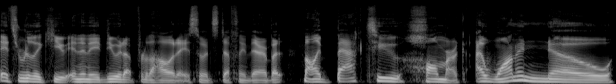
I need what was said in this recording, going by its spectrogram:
It's really cute, and then they do it up for the holidays, so it's definitely there. But Molly, back to Hallmark. I want to know,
